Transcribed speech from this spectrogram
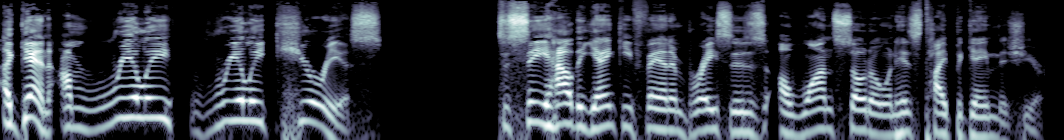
again, I'm really, really curious to see how the Yankee fan embraces a Juan Soto and his type of game this year.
